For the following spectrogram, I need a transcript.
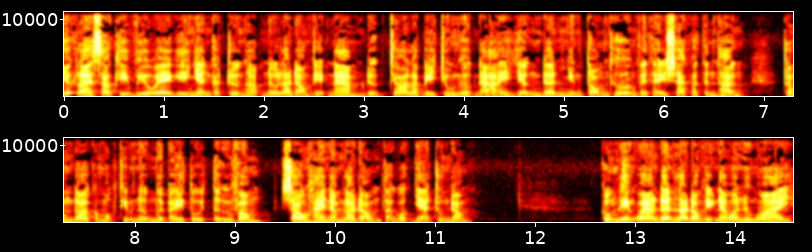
nhất là sau khi VOA ghi nhận các trường hợp nữ lao động Việt Nam được cho là bị chủ ngược đãi dẫn đến những tổn thương về thể xác và tinh thần, trong đó có một thiếu nữ 17 tuổi tử vong sau 2 năm lao động tại quốc gia Trung Đông. Cũng liên quan đến lao động Việt Nam ở nước ngoài,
